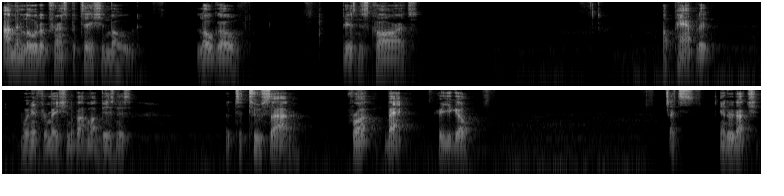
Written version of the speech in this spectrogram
I'm in load up transportation mode. Logo, business cards, a pamphlet with information about my business. It's a two-sider, front, back. Here you go. That's introduction.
